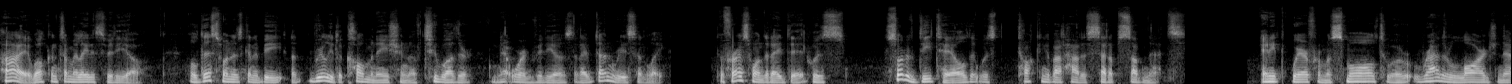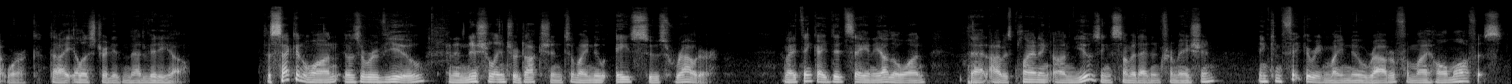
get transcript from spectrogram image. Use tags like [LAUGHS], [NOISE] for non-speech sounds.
Hi, welcome to my latest video. Well, this one is going to be a, really the culmination of two other network videos that I've done recently. The first one that I did was sort of detailed. It was talking about how to set up subnets. Anywhere from a small to a rather large network that I illustrated in that video. The second one was a review, an initial introduction to my new ASUS router. And I think I did say in the other one that I was planning on using some of that information in configuring my new router from my home office.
